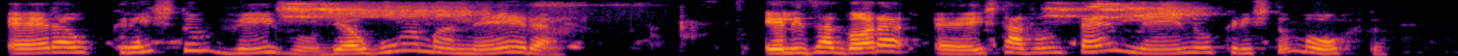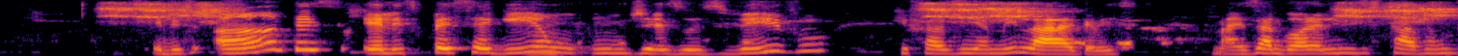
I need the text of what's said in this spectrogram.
era o Cristo vivo. De alguma maneira, eles agora é, estavam temendo o Cristo morto. Eles antes eles perseguiam um Jesus vivo que fazia milagres, mas agora eles estavam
